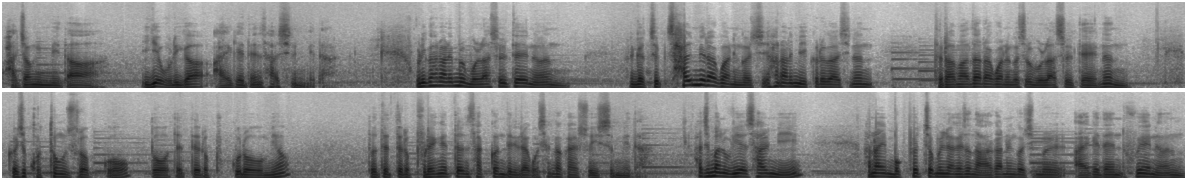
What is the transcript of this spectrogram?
과정입니다. 이게 우리가 알게 된 사실입니다. 우리가 하나님을 몰랐을 때에는 그러니까 즉 삶이라고 하는 것이 하나님이 이끌어 가시는 드라마다라고 하는 것을 몰랐을 때에는 그것이 고통스럽고 또 때때로 부끄러우며 또 때때로 불행했던 사건들이라고 생각할 수 있습니다. 하지만 우리의 삶이 하나의 목표점을 향해서 나아가는 것임을 알게 된 후에는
